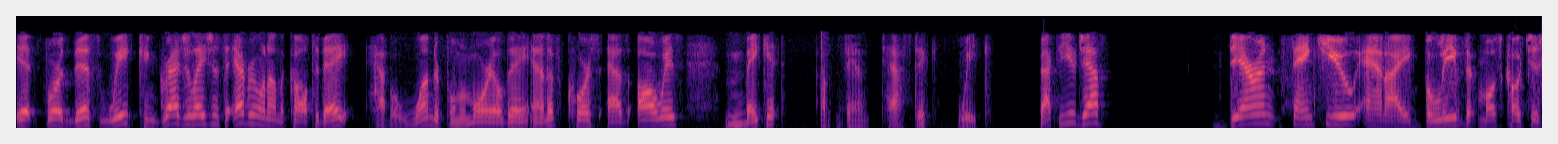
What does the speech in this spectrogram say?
it for this week. Congratulations to everyone on the call today. Have a wonderful Memorial Day, and of course, as always, make it a fantastic week. Back to you, Jeff. Darren, thank you. And I believe that most coaches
